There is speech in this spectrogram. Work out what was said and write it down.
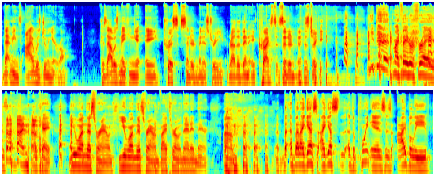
That means I was doing it wrong. Because I was making it a Chris-centered ministry rather than a Christ-centered ministry. You did it. My favorite phrase. I know. Okay, you won this round. You won this round by throwing that in there. Um, but but I guess I guess the point is is I believe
